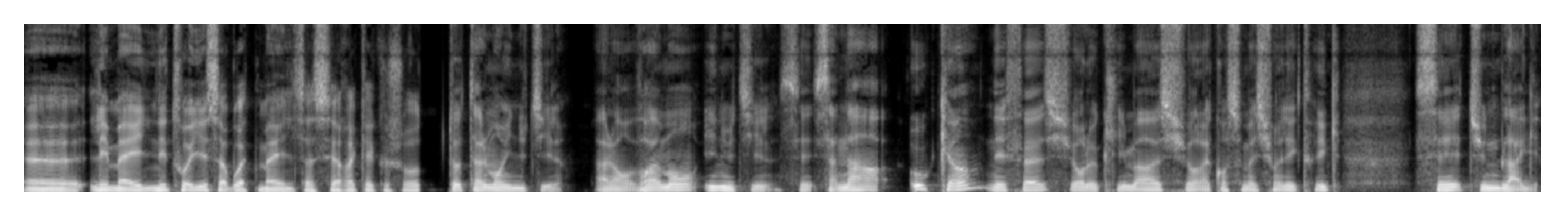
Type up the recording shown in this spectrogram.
Euh, les mails, nettoyer sa boîte mail, ça sert à quelque chose? Totalement inutile. Alors vraiment inutile. C'est, ça n'a aucun effet sur le climat, sur la consommation électrique. C'est une blague.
